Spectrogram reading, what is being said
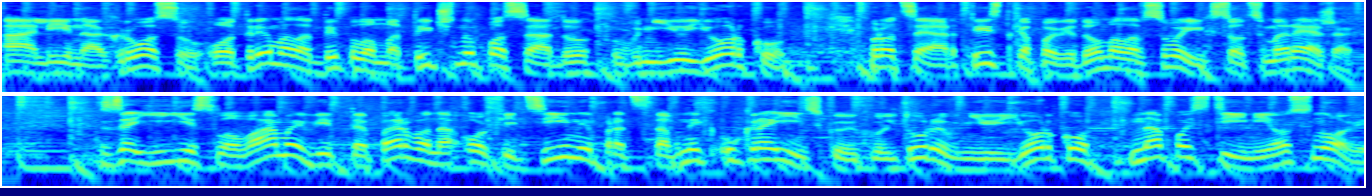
Аліна Гросу отримала дипломатичну посаду в Нью-Йорку. Про це артистка повідомила в своїх соцмережах. За її словами, відтепер вона офіційний представник української культури в Нью-Йорку на постійній основі.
